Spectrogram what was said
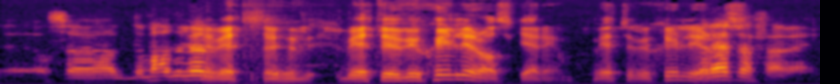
Eh, Och så, de hade Men väl vet, du hur, vet du hur vi skiljer oss, Kerim? Vet du hur vi skiljer oss? berättat för mig.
